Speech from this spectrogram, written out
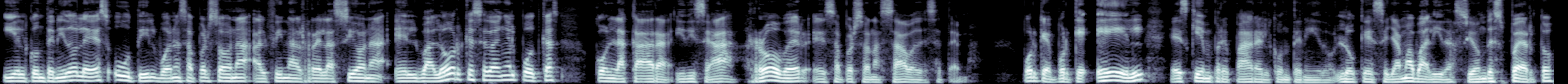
y el contenido le es útil, bueno, esa persona al final relaciona el valor que se da en el podcast con la cara y dice, ah, Robert, esa persona sabe de ese tema. ¿Por qué? Porque él es quien prepara el contenido, lo que se llama validación de experto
